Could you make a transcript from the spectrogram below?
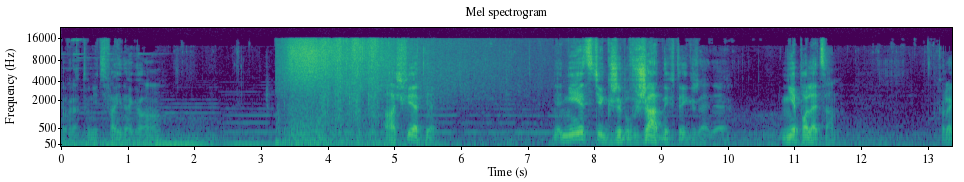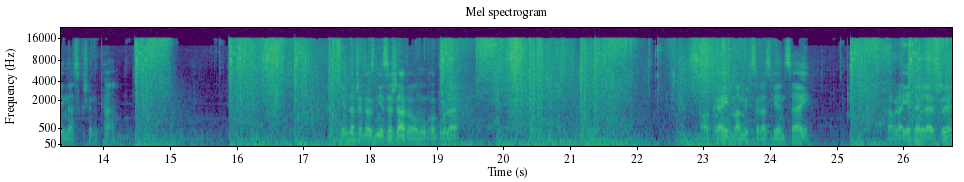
Dobra, tu nic fajnego. A, świetnie. Nie, nie jedzcie grzybów, żadnych w tej grze, nie. Nie polecam. Kolejna skrzynka. Nie wiem dlaczego nie zeżarło mu w ogóle. Okej, okay, mamy ich coraz więcej. Dobra, jeden leży.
